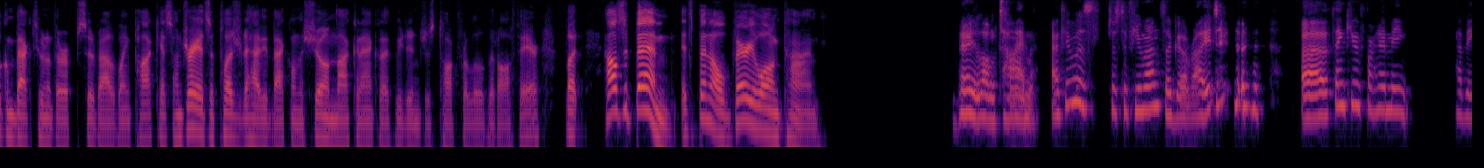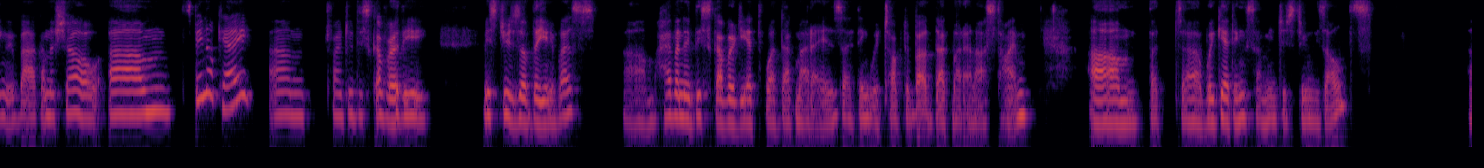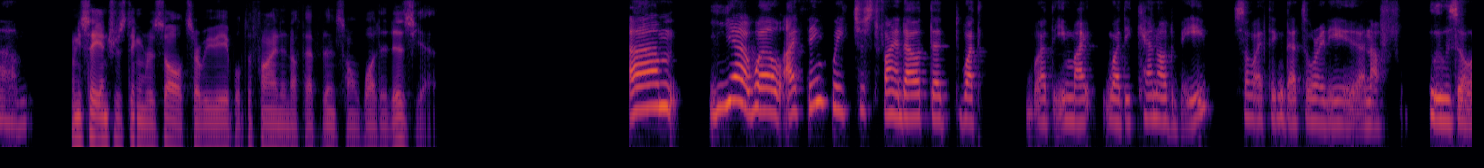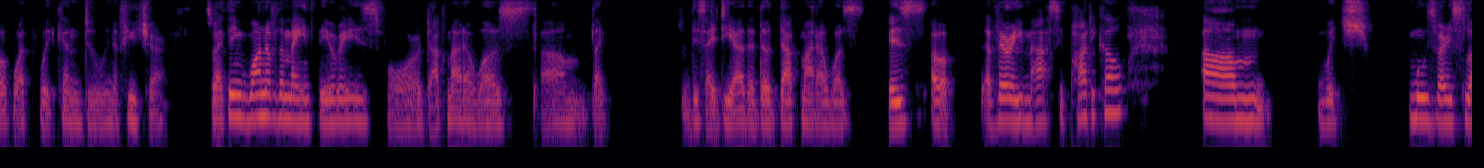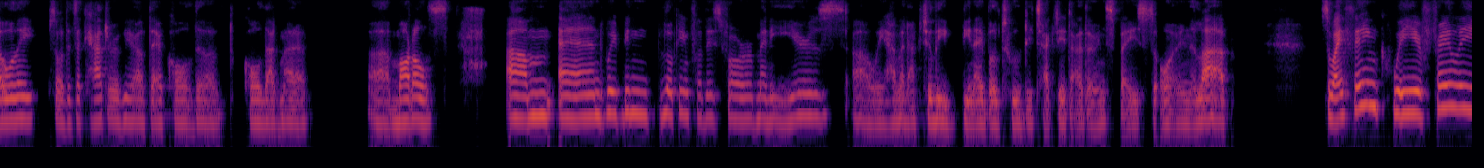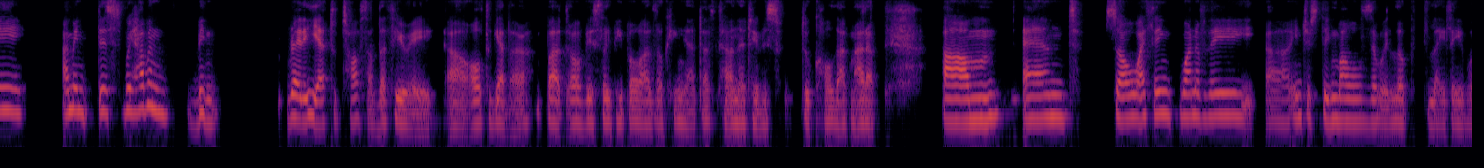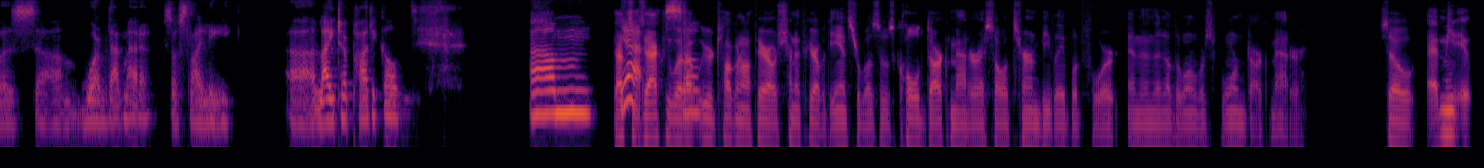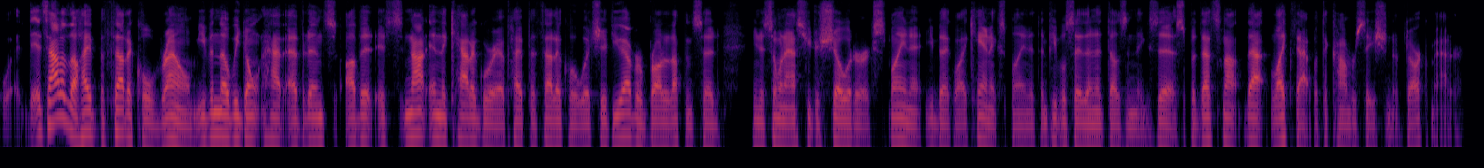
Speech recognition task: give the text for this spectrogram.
Welcome back to another episode of Out of the Blank Podcast. Andreea, it's a pleasure to have you back on the show. I'm not going to act like we didn't just talk for a little bit off air, but how's it been? It's been a very long time. Very long time. I think it was just a few months ago, right? uh, thank you for having having me back on the show. Um, it's been okay. Um, trying to discover the mysteries of the universe. Um, I haven't discovered yet what matter is. I think we talked about matter last time, um, but uh, we're getting some interesting results. Um, when you say interesting results, are we able to find enough evidence on what it is yet? Um, yeah, well, I think we just find out that what what it might what it cannot be. So I think that's already enough clues of what we can do in the future. So I think one of the main theories for dark matter was um, like this idea that the dark matter was is a, a very massive particle, um, which moves very slowly. So there's a category out there called the uh, cold dark matter uh, models. Um, and we've been looking for this for many years. Uh, we haven't actually been able to detect it either in space or in the lab. So I think we're fairly, I mean, this we haven't been ready yet to toss out the theory uh, altogether, but obviously people are looking at alternatives to cold dark matter. Um, and so I think one of the uh, interesting models that we looked lately was um, warm dark matter, so slightly uh, lighter particle. Um, That's yeah, exactly what so... I, we were talking off air. I was trying to figure out what the answer was. It was cold dark matter. I saw a term be labeled for it, and then another one was warm dark matter. So, I mean, it, it's out of the hypothetical realm, even though we don't have evidence of it. It's not in the category of hypothetical, which if you ever brought it up and said, you know, someone asked you to show it or explain it, you'd be like, well, I can't explain it. Then people say then it doesn't exist. But that's not that like that with the conversation of dark matter.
